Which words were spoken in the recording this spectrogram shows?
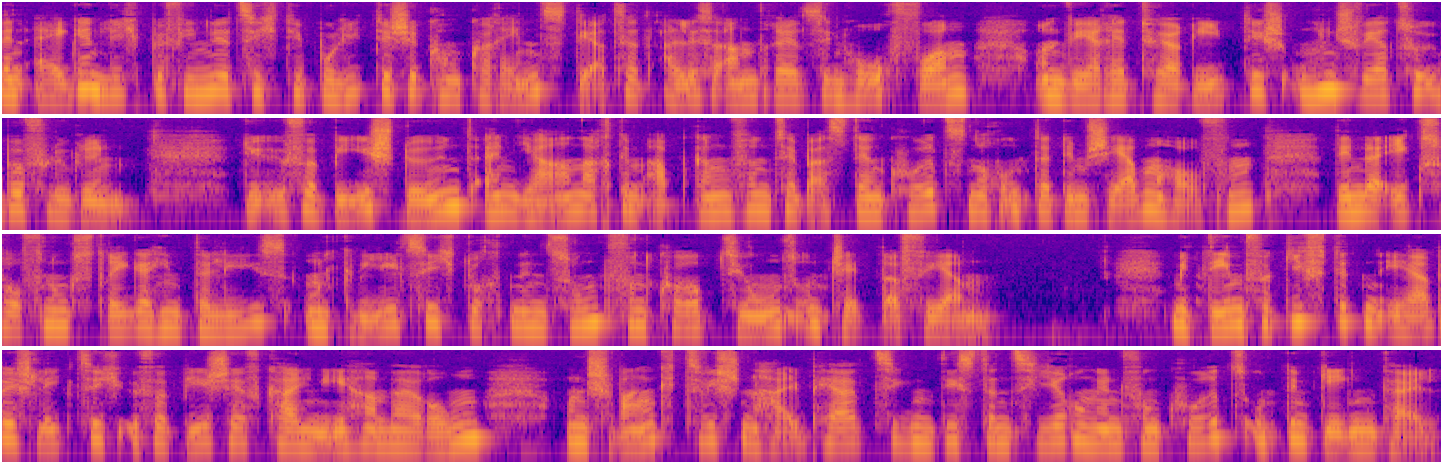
Denn eigentlich befindet sich die politische Konkurrenz derzeit alles andere als in Hochform und wäre theoretisch unschwer zu überflügeln. Die ÖVP stöhnt ein Jahr nach dem Abgang von Sebastian Kurz noch unter dem Scherbenhaufen, den der Ex-Hoffnungsträger hinterließ und quält sich durch den Sumpf von Korruptions- und Chat-Affären. Mit dem vergifteten Erbe schlägt sich ÖVP-Chef Karl Neham herum und schwankt zwischen halbherzigen Distanzierungen von Kurz und dem Gegenteil,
